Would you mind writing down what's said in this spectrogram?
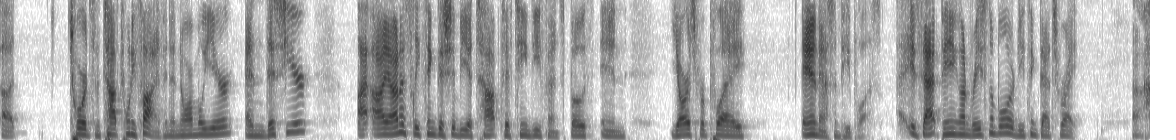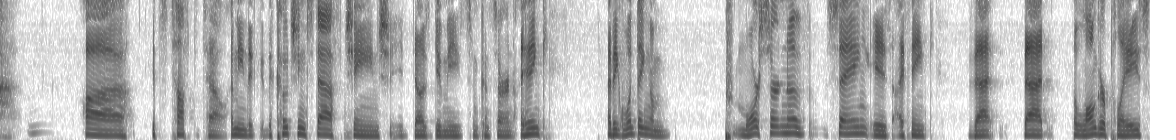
uh, towards the top 25 in a normal year. And this year, I, I honestly think this should be a top 15 defense, both in yards per play and S&P plus. Is that being unreasonable, or do you think that's right? Uh, uh, it's tough to tell. I mean, the the coaching staff change it does give me some concern. I think I think one thing I'm more certain of saying is I think that that the longer plays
